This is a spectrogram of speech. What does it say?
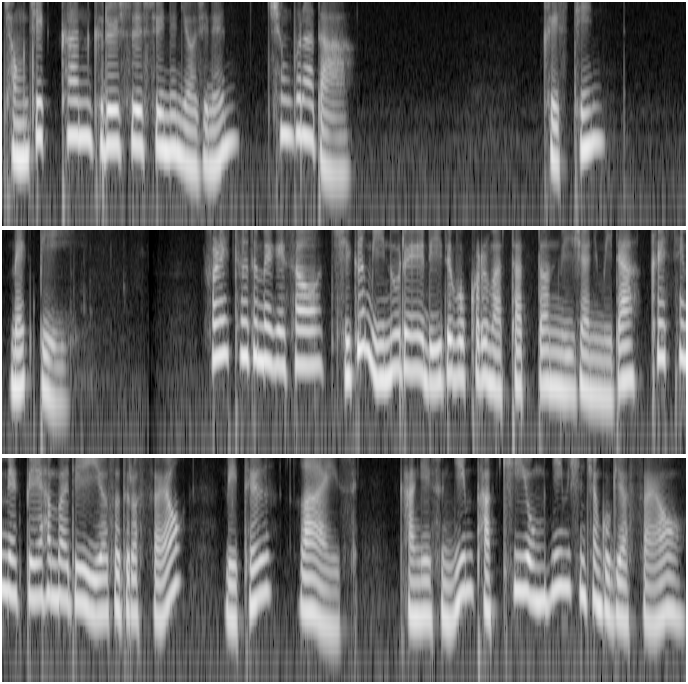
정직한 글을 쓸 수 있는 여지는 충분하다. 크리스틴 맥비 Fleetwood Mac에서 지금 이 노래의 리드 보컬을 맡았던 뮤지션입니다. 크리스틴 맥비의 한마디에 이어서 들었어요. Little Lies. 강예수님, 박희용님 신청곡이었어요.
